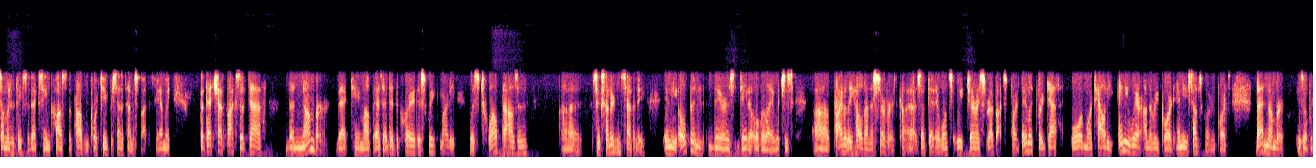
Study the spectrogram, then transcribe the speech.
someone who thinks the vaccine caused the problem. 14% of the time is by the family. But that checkbox of death, the number that came up as I did the query this week, Martie, was 12,670. Uh, In the open, there's data overlay, which is uh, privately held on a server. It's, it's updated once a week, generates the Redbox report. They look for death or mortality anywhere on the report, any subsequent reports. That number is over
